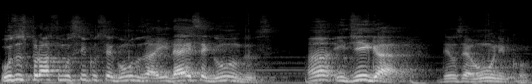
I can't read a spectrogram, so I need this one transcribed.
Use os próximos 5 segundos aí, 10 segundos, hein? e diga: Deus é único.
